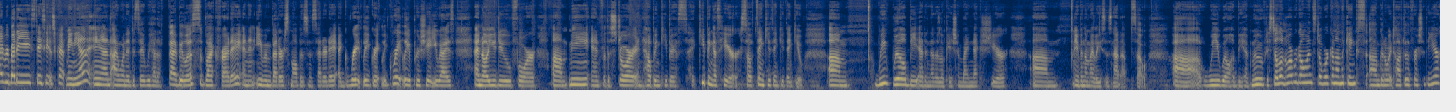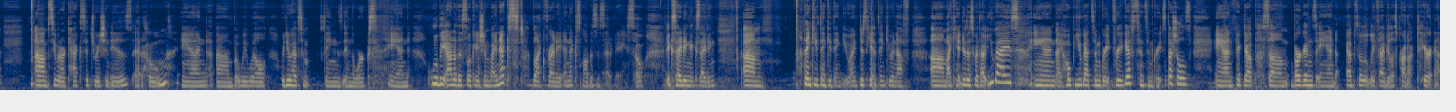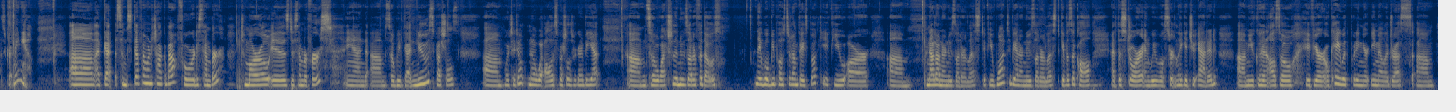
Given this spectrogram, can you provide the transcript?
Hi everybody, Stacy at Scrapmania, and I wanted to say we had a fabulous Black Friday and an even better Small Business Saturday. I greatly, greatly, greatly appreciate you guys and all you do for um, me and for the store and helping keep us keeping us here. So thank you, thank you, thank you. Um, we will be at another location by next year, um, even though my lease is not up. So uh, we will be have moved. I still don't know where we're going. Still working on the kinks. I'm gonna wait till after the first of the year um, see what our tax situation is at home. And um, but we will we do have some things in the works and we'll be out of this location by next Black Friday and next Small Business Saturday. So exciting exciting. Um, thank you thank you thank you. I just can't thank you enough. Um, I can't do this without you guys. And I hope you got some great free gifts and some great specials and picked up some bargains and absolutely fabulous product here at Scrapmania. Um, I've got some stuff I want to talk about for December. Tomorrow is December 1st, and um, so we've got new specials, um, which I don't know what all the specials are going to be yet. Um, so watch the newsletter for those. They will be posted on Facebook if you are um, not on our newsletter list. If you want to be on our newsletter list, give us a call at the store and we will certainly get you added. Um, you can also, if you're okay with putting your email address um,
